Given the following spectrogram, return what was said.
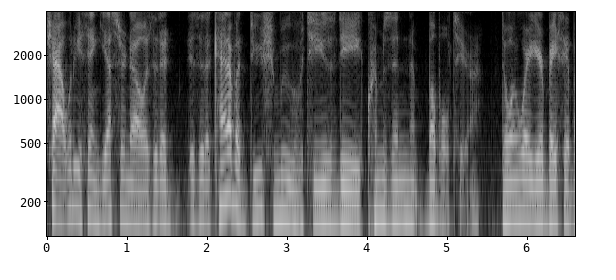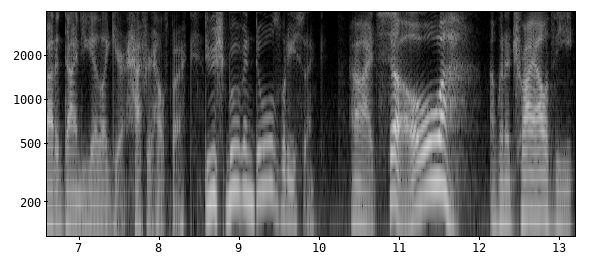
Chat, what do you think? Yes or no? Is it a is it a kind of a douche move to use the Crimson Bubbletear? The one where you're basically about to die and you get like your half your health back. Douche move in duels? What do you think? Alright, so I'm gonna try out the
